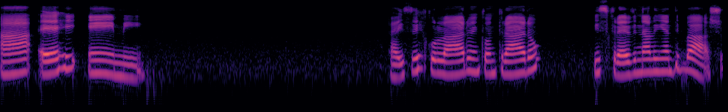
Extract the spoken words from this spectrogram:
A-R-M. Aí circularam, encontraram, escreve na linha de baixo.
